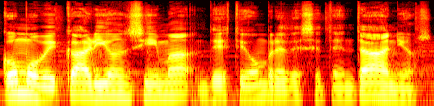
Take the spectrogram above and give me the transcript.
como becario encima de este hombre de 70 años.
